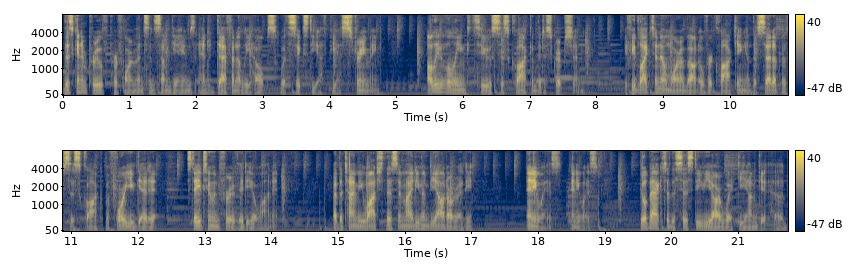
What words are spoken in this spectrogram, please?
This can improve performance in some games and definitely helps with 60 FPS streaming. I'll leave a link to SysClock in the description. If you'd like to know more about overclocking and the setup of SysClock before you get it, stay tuned for a video on it. By the time you watch this, it might even be out already. Anyways, anyways, Go back to the SysDVR wiki on GitHub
